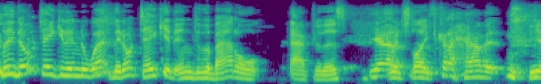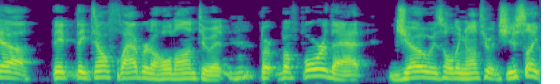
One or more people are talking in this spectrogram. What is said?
they don't take it into wet. They don't take it into the battle after this. Yeah, Which, like- it's gonna have it. Yeah, they they tell Flabber to hold on to it, Mhm. but before that, Jo is holding on to it. and She just like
